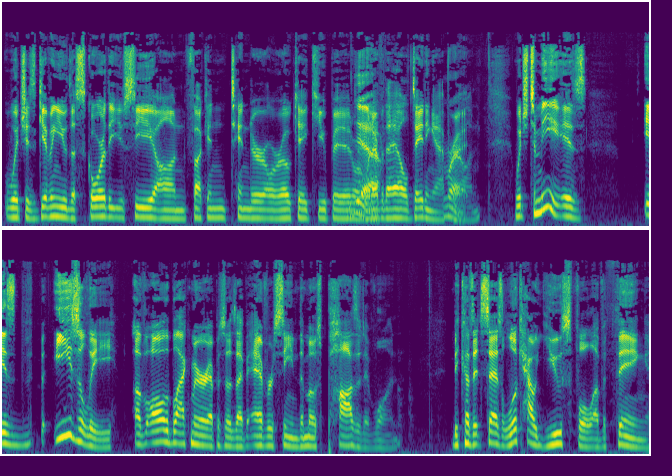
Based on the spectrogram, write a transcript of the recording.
which is giving you the score that you see on fucking Tinder or OKCupid or Yeah. whatever the hell dating app Right. you're on. Which to me is is easily of all the Black Mirror episodes I've ever seen the most positive one because it says look how useful of a thing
